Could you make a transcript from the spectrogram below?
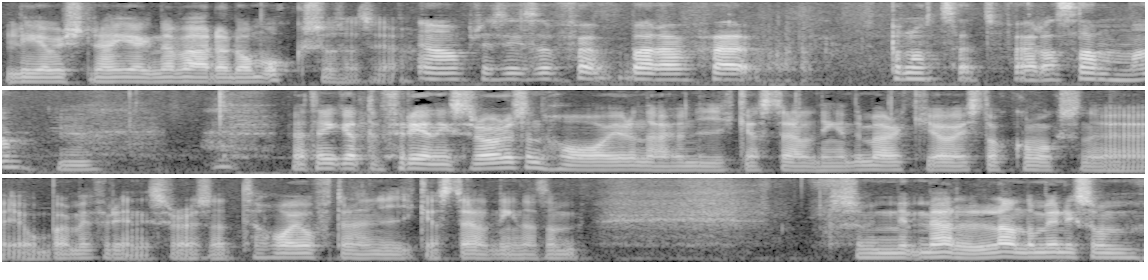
lever sina egna världar de också så att säga. Ja, precis. Och för, bara för på något sätt föra samman. Jag tänker att föreningsrörelsen har ju den här unika ställningen. Det märker jag i Stockholm också när jag jobbar med föreningsrörelsen. Att de har ju ofta den här unika ställningen att de som är mellan, de är liksom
